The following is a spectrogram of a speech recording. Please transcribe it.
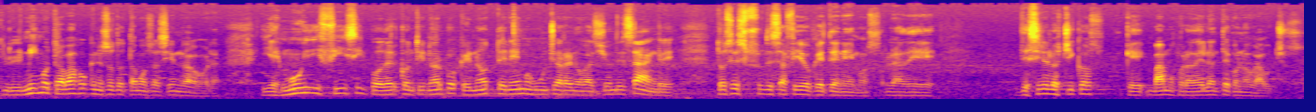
el mismo trabajo que nosotros estamos haciendo ahora. Y es muy difícil poder continuar porque no tenemos mucha renovación de sangre. Entonces es un desafío que tenemos, la de decirle a los chicos que vamos por adelante con los gauchos.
